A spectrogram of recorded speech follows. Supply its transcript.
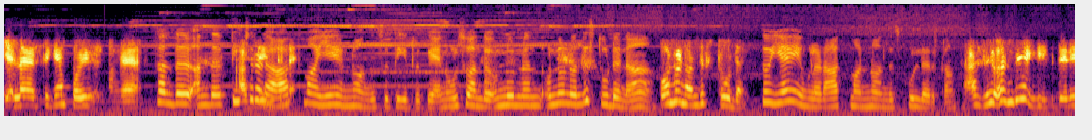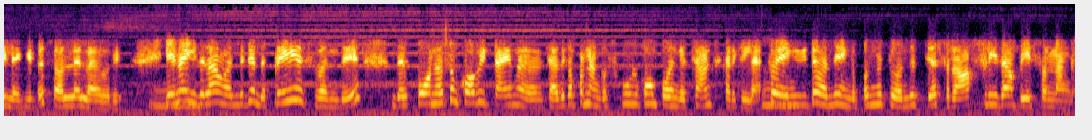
எல்லா இடத்துக்கும் போயிருக்காங்க. அந்த அந்த டீச்சரோட. ஆத்மா ஏன் இன்னும் அங்க சுத்திட்டு இருக்கு? அண்ட் ஆல்சோ அந்த இன்னொன்னு வந்து- இன்னொன்னு வந்து ஸ்டூடெண்டா ஒன்னொன்று வந்து ஸ்டூடெண்ட் ஸோ ஏன் இவங்களோட ஆத்மா இன்னும் அந்த ஸ்கூல்ல இருக்கான் அது வந்து எங்களுக்கு தெரியல என்கிட்ட சொல்லல அவரு. ஏன்னா இதெல்லாம் வந்துட்டு இந்த பிரேயர்ஸ் வந்து இந்த போன வருஷம் கோவிட் டைம்ல இருந்துச்சு. அதுக்கப்புறம் நாங்க ஸ்கூலுக்கும் போய் எங்க சான்ஸ் கிடைக்கல. சோ எங்ககிட்ட வந்து எங்க பங்குக்கு வந்து ஜஸ்ட் ராஃப்லி தான் அப்படியே சொன்னாங்க.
